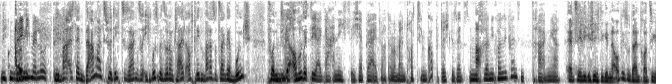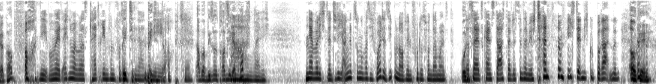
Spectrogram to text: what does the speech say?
Den werde ich wie, nicht mehr los. Wie war es denn damals für dich zu sagen, so ich muss mit so einem Kleid auftreten? War das sozusagen der Wunsch von dir ich auch musste mit? ja gar nichts. Ich habe ja einfach da mal meinen trotzigen Kopf durchgesetzt und musste Ach. dann die Konsequenzen tragen, ja. Erzähl die Geschichte genau, wieso dein trotziger Kopf? Och nee, wollen wir jetzt echt nochmal über das Kleid reden von vor Bitte, 16 Jahren? bitte nee, doch. oh, bitte. Aber wieso trotziger Kopf? Langweilig. Ja, weil ich natürlich angezogen habe, was ich wollte. Das sieht man auch auf den Fotos von damals. Und- dass da jetzt kein Star-Stylist hinter mir stand und mich ständig gut beraten hat. Okay.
